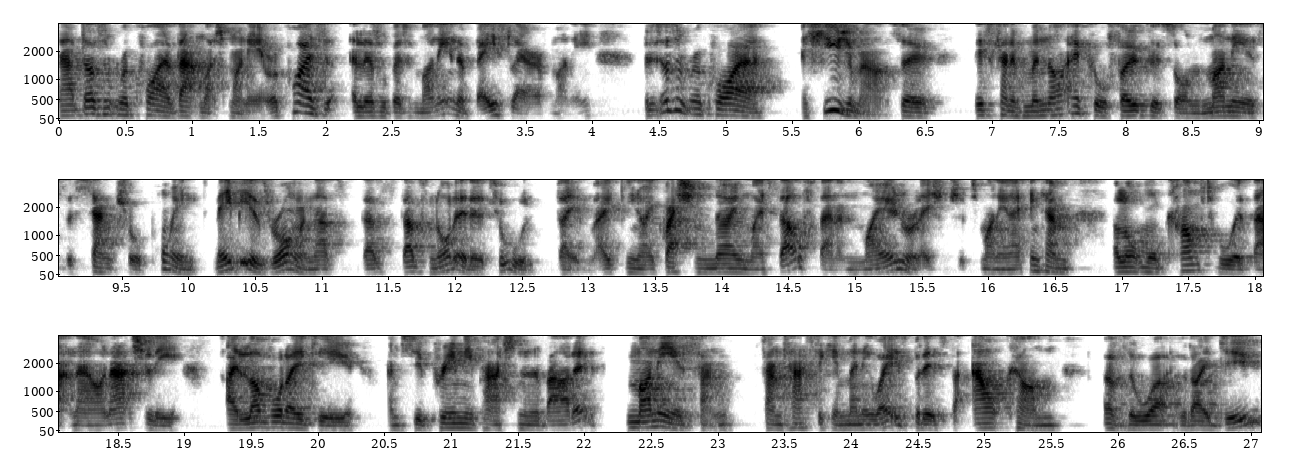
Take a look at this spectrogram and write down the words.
that doesn't require that much money. It requires a little bit of money and a base layer of money, but it doesn't require a huge amount. So this kind of maniacal focus on money as the central point maybe is wrong, and that's that's that's not it at all. Like, like you know, I question knowing myself then and my own relationship to money, and I think I'm a lot more comfortable with that now. And actually, I love what I do. I'm supremely passionate about it. Money is fan- fantastic in many ways, but it's the outcome of the work that I do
